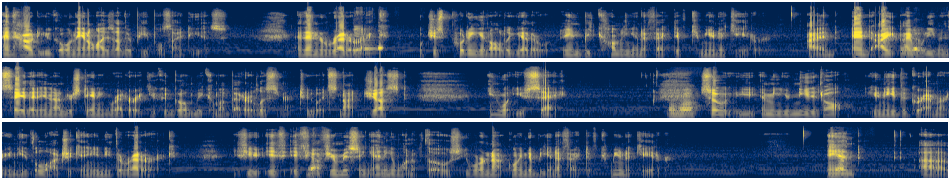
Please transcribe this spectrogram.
And how do you go and analyze other people's ideas? And then rhetoric, which is putting it all together in becoming an effective communicator. And and I, I would even say that in understanding rhetoric, you can go and become a better listener too. It's not just in what you say. Mm-hmm. So you, I mean, you need it all. You need the grammar, you need the logic, and you need the rhetoric. If you if if, yeah. if you're missing any one of those, you are not going to be an effective communicator. And uh,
